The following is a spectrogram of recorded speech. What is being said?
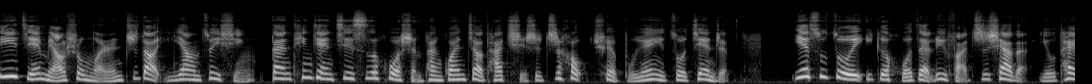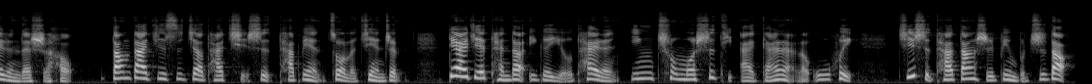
第一节描述某人知道一样罪行，但听见祭司或审判官叫他起誓之后，却不愿意做见证。耶稣作为一个活在律法之下的犹太人的时候，当大祭司叫他起誓，他便做了见证。第二节谈到一个犹太人因触摸尸体而感染了污秽，即使他当时并不知道。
